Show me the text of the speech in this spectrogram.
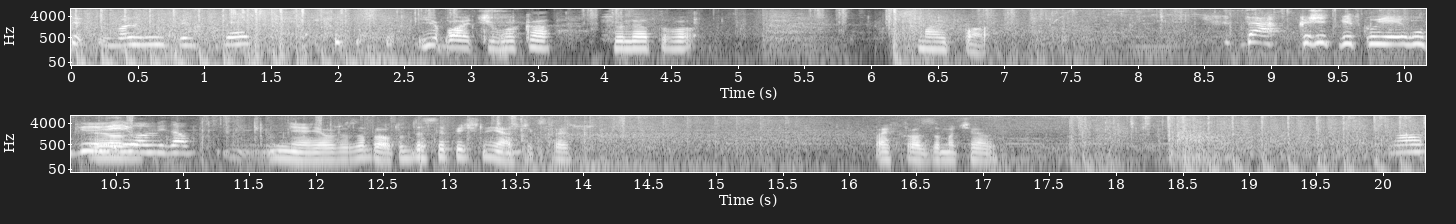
Блядь. Єбать, чувака, фіолетова снайпа. Да, кажіть мітку, я його вб'ю Я- і вам віддам. Ні, я вже забрав. Тут десь епічний ящик, скажеш. Ай, хрост замочили. Мок.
